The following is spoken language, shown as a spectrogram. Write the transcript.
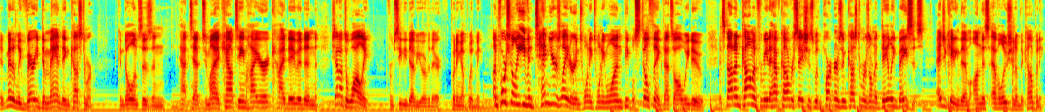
admittedly very demanding customer. Condolences and hat tip to my account team. Hi, Eric. Hi, David. And shout out to Wally from CDW over there putting up with me. Unfortunately, even 10 years later in 2021, people still think that's all we do. It's not uncommon for me to have conversations with partners and customers on a daily basis, educating them on this evolution of the company.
